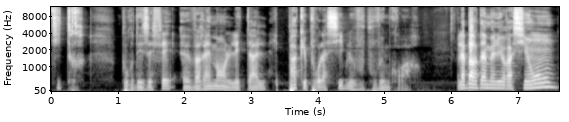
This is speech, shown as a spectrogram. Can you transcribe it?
titres pour des effets vraiment létals et pas que pour la cible, vous pouvez me croire. La barre d'amélioration,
